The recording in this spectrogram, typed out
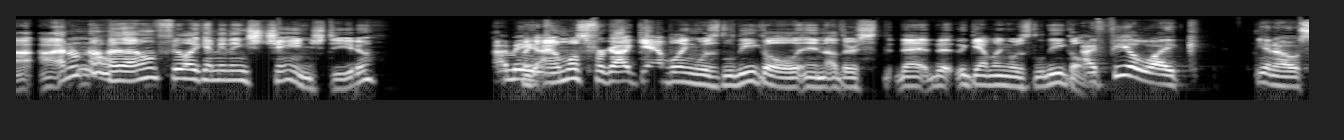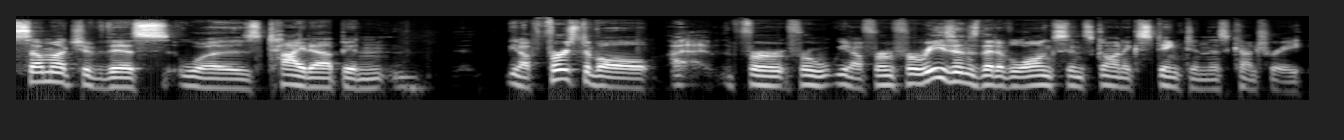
I, I don't know, I don't feel like anything's changed. Do you? I mean, like, I almost forgot gambling was legal in other st- that, the gambling was legal. I feel like you know so much of this was tied up in you know first of all I, for for you know for for reasons that have long since gone extinct in this country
